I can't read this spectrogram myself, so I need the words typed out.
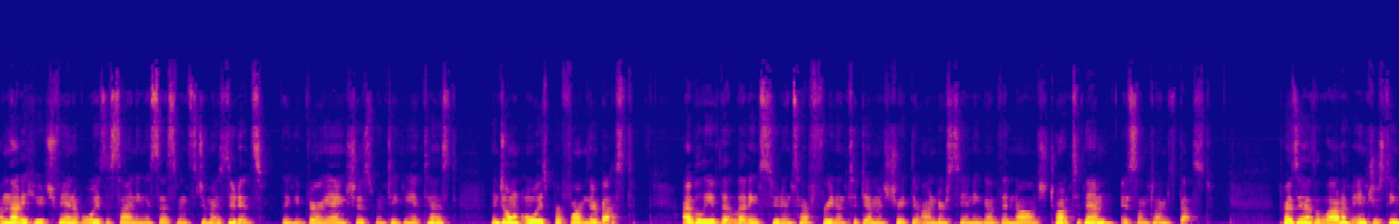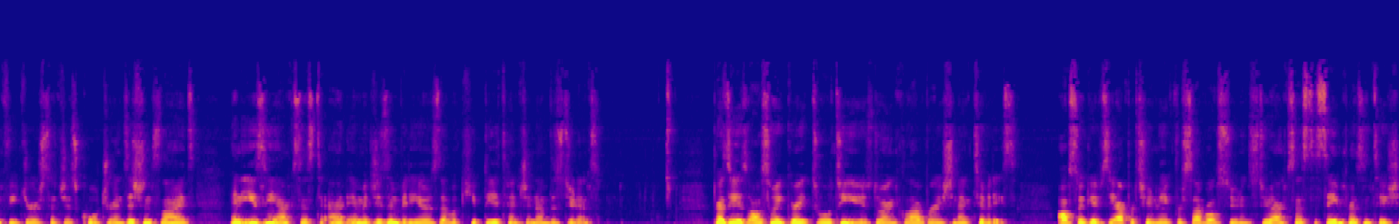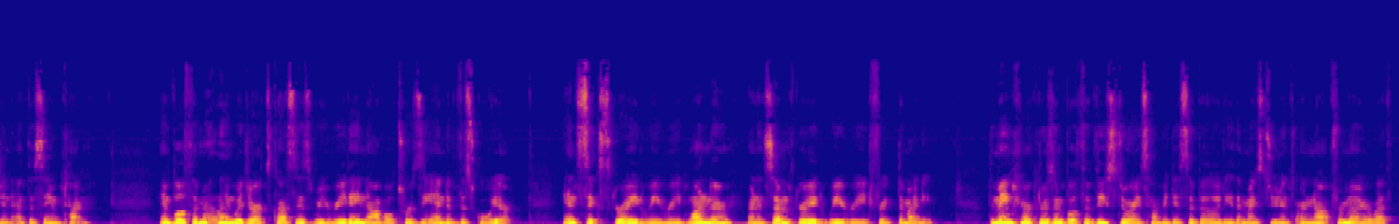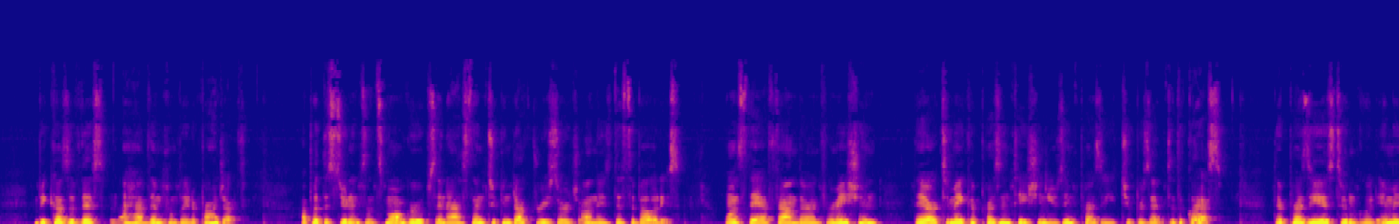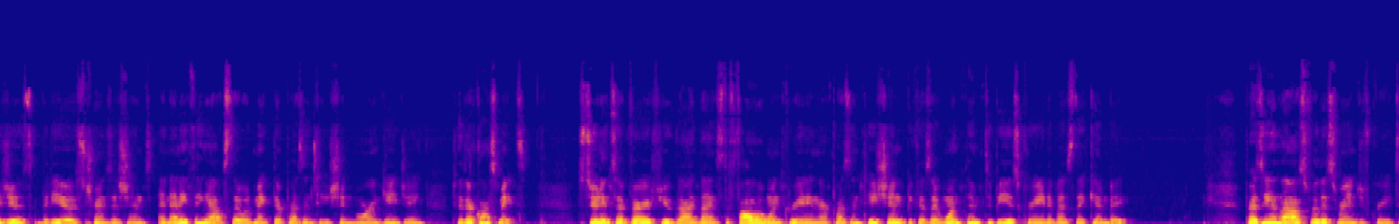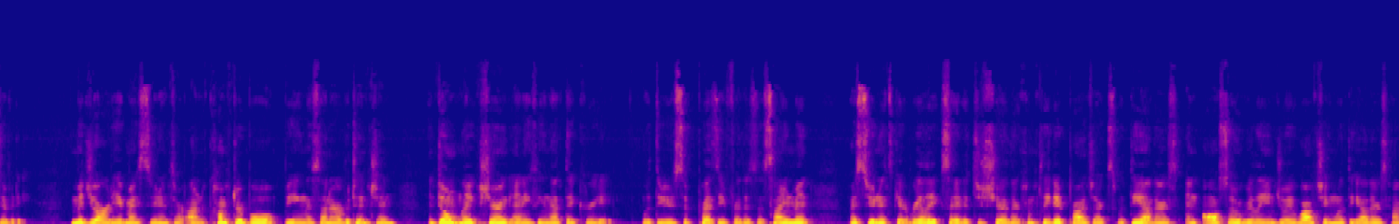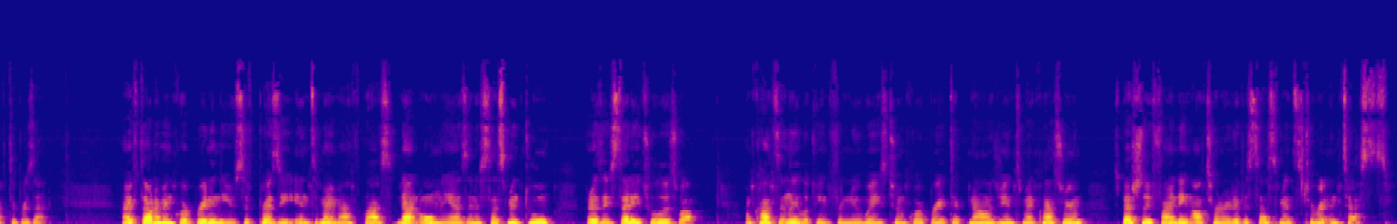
I'm not a huge fan of always assigning assessments to my students. They get very anxious when taking a test and don't always perform their best. I believe that letting students have freedom to demonstrate their understanding of the knowledge taught to them is sometimes best. Prezi has a lot of interesting features such as cool transition slides and easy access to add images and videos that will keep the attention of the students. Prezi is also a great tool to use during collaboration activities. Also gives the opportunity for several students to access the same presentation at the same time. In both of my language arts classes, we read a novel towards the end of the school year. In sixth grade, we read Wonder, and in seventh grade, we read Freak the Mighty. The main characters in both of these stories have a disability that my students are not familiar with, and because of this, I have them complete a project. I put the students in small groups and ask them to conduct research on these disabilities. Once they have found their information, they are to make a presentation using Prezi to present to the class. Their Prezi is to include images, videos, transitions, and anything else that would make their presentation more engaging to their classmates. Students have very few guidelines to follow when creating their presentation because I want them to be as creative as they can be. Prezi allows for this range of creativity. The majority of my students are uncomfortable being the center of attention and don't like sharing anything that they create. With the use of Prezi for this assignment, my students get really excited to share their completed projects with the others and also really enjoy watching what the others have to present. I've thought of incorporating the use of Prezi into my math class not only as an assessment tool, but as a study tool as well. I'm constantly looking for new ways to incorporate technology into my classroom, especially finding alternative assessments to written tests.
